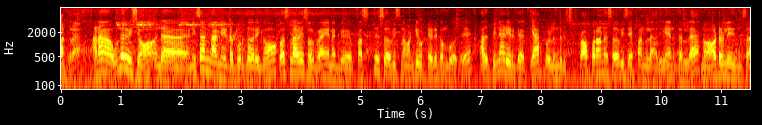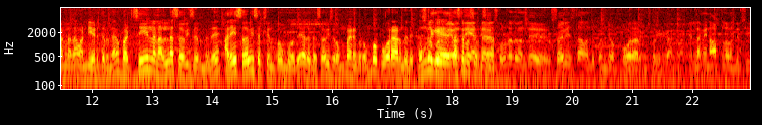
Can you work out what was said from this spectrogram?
காட்டுறேன். ஆனால் இன்னொரு விஷயம் இந்த நிசான் மேக்னெட்டை பொறுத்த வரைக்கும் பர்சனலாகவே சொல்கிறேன் எனக்கு ஃபஸ்ட்டு சர்வீஸ் நான் வண்டி விட்டு எடுக்கும்போது அது பின்னாடி இருக்க கேப் விழுந்துருச்சு. ப்ராப்பரான சர்வீஸே பண்ணல. அது ஏன்னு தெரில நான் ஆட்டோ நிசானில் தான் வண்டி எடுத்திருந்தேன் பட் சீலில் நல்ல சர்வீஸ் இருந்தது. அதே சர்வீஸ் செக்ஷன் போகும்போது அதோட சர்வீஸ் ரொம்ப எனக்கு ரொம்ப புவராக இருந்தது. உங்களுக்கு கஸ்டமர் வந்து சர்வீஸ் என்கிட்ட சொல்றது வந்து சர்வீஸ் தான் வந்து கொஞ்சம் போரா இருக்குன்னு சொல்லியிருக்காங்க. எல்லாமே நாட்டில் வந்துருச்சு.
